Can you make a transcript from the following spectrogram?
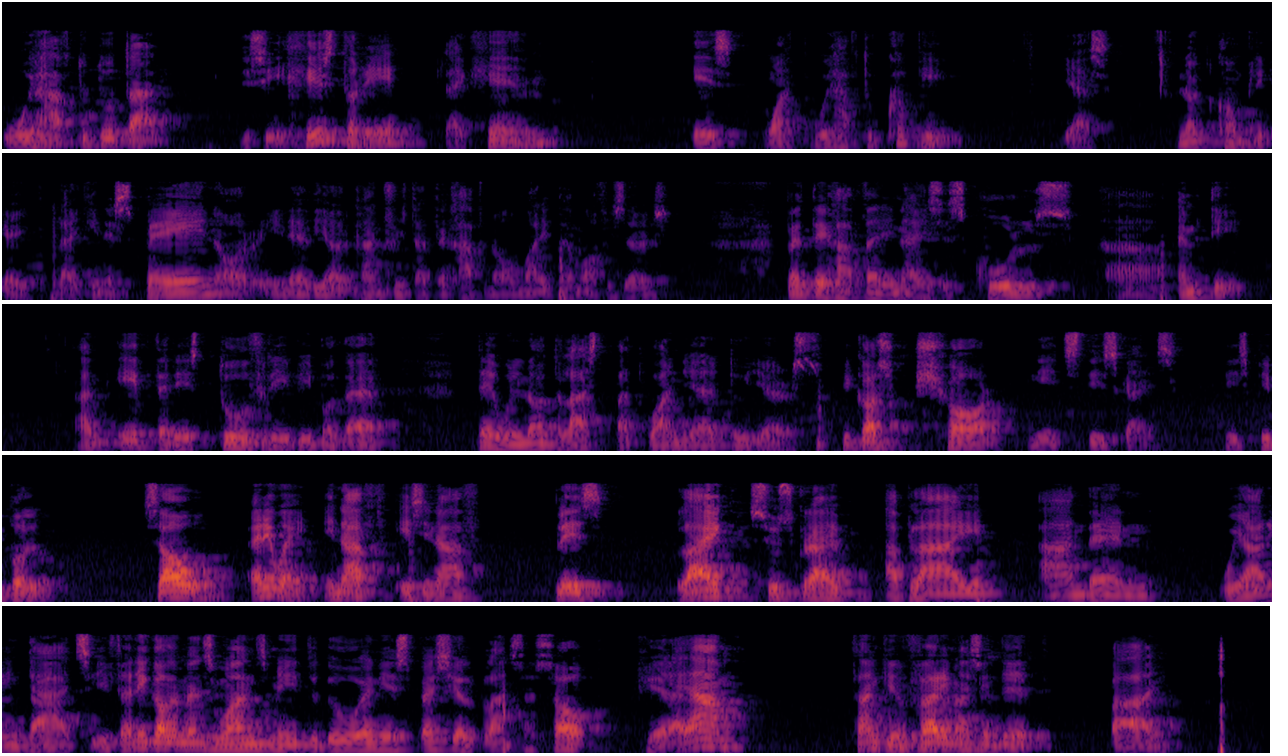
we have to do that. You see, history, like him, is what we have to copy. Yes, not complicate, like in Spain or in any other countries that they have no maritime officers, but they have very nice schools uh, empty. And if there is two, three people there, they will not last but one year, two years, because shore needs these guys, these people. So anyway, enough is enough. Please like, subscribe, apply, and then we are in touch. If any governments wants me to do any special plans and so, here I am. Thank you very much indeed. Bye.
